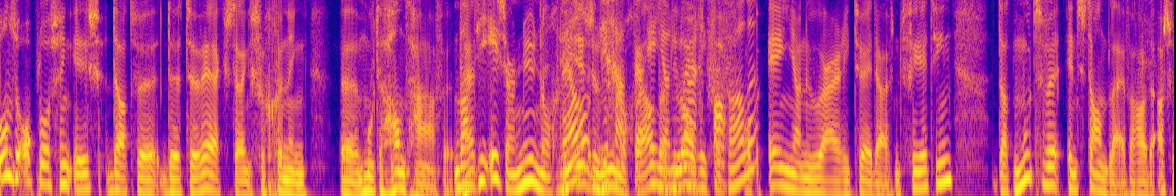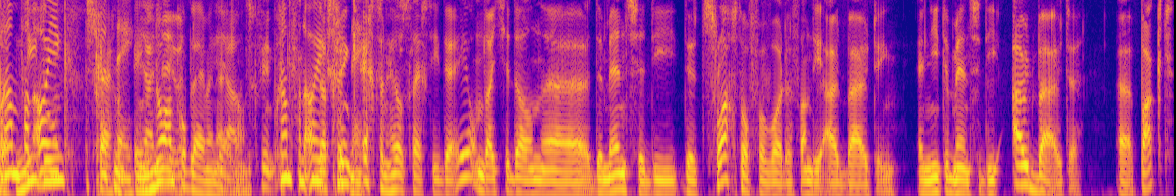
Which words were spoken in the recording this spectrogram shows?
Onze oplossing is dat we de tewerkstellingsvergunning uh, moeten handhaven. Want die is er nu nog wel. Die, die gaat per 1 januari vervallen. op 1 januari 2014. Dat moeten we in stand blijven houden. Als we Bram dat van niet Ooyek, doen, krijgen we een enorm ja, nee, probleem in ja, Nederland. Ik vind, Bram van Ooyek, dat vind nee. ik echt een heel slecht idee. Omdat je dan uh, de mensen die het slachtoffer worden van die uitbuiting... en niet de mensen die uitbuiten, uh, pakt...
